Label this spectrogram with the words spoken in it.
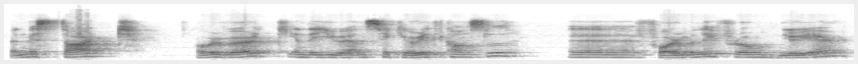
When we start our work in the UN Security Council, uh, formally from New Year,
